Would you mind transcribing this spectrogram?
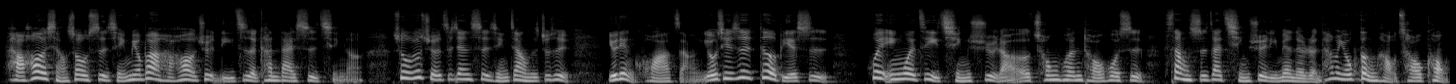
好好的享受事情，没有办法好好的去理智的看待事情啊。所以我就觉得这件事情这样子就是有点夸张，尤其是特别是会因为自己情绪然后而冲昏头，或是丧失在情绪里面的人，他们又更好操控。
